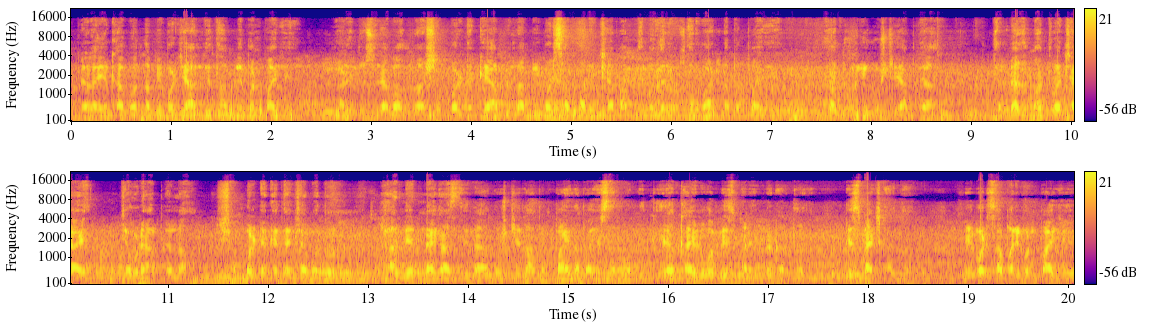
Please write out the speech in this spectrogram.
आपल्याला एका बाजूला बिबटचे हल्ले थांबले पण पाहिजे. आणि दुसऱ्या बाजूला शंभर टक्के आपल्याला बिबट सफारीच्या बाबतीमध्ये रोजगार वाढला पण पाहिजे. या दोन्ही गोष्टी आपल्या तेवढ्याच महत्त्वाच्या आहेत. जेवढ्या आपल्याला शंभर टक्के त्याच्यामधून हा निर्णायक असलेल्या गोष्टीला आपण पाहायला पाहिजे सर्वांनी. ते काही लोक मिसमॅनेजमेंट करतात मिसमॅच करतात. बिबट सफारी पण पाहिजे.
